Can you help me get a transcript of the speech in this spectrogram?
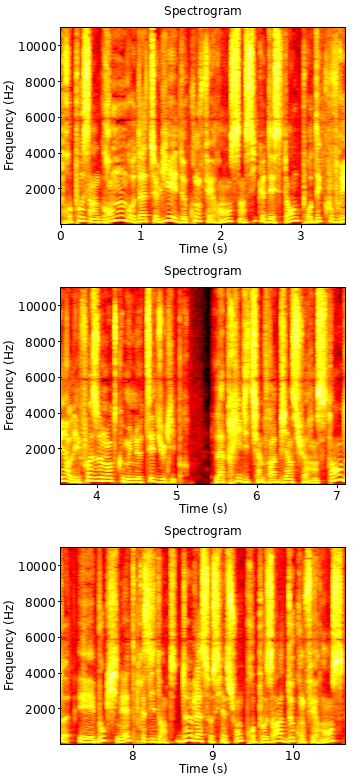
propose un grand nombre d'ateliers et de conférences ainsi que des stands pour découvrir les foisonnantes communautés du libre. L'April y tiendra bien sûr un stand et Bouquinette, présidente de l'association, proposera deux conférences,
